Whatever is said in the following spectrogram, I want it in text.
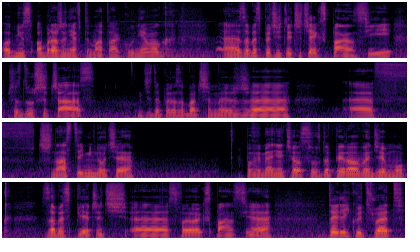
odniósł obrażenia w tym ataku, nie mógł e, zabezpieczyć tej trzeciej ekspansji przez dłuższy czas, gdzie dopiero zobaczymy, że e, w 13 minucie po wymianie ciosów dopiero będzie mógł zabezpieczyć e, swoją ekspansję. Tutaj Liquid Red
